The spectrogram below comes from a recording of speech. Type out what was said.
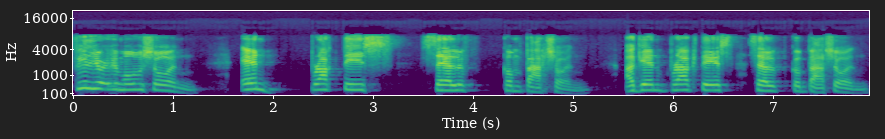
feel your emotion, and practice self-compassion. Again, practice self-compassion.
